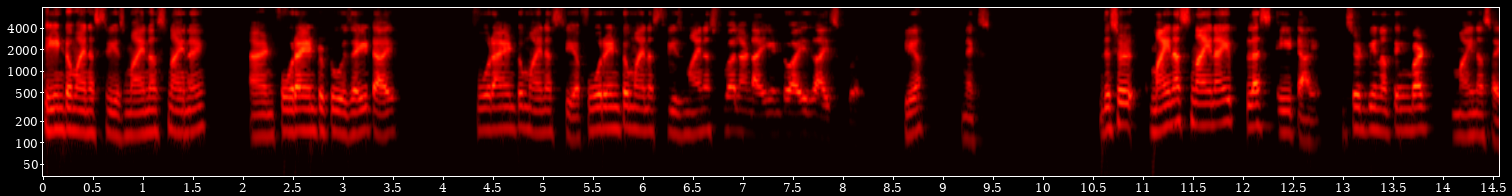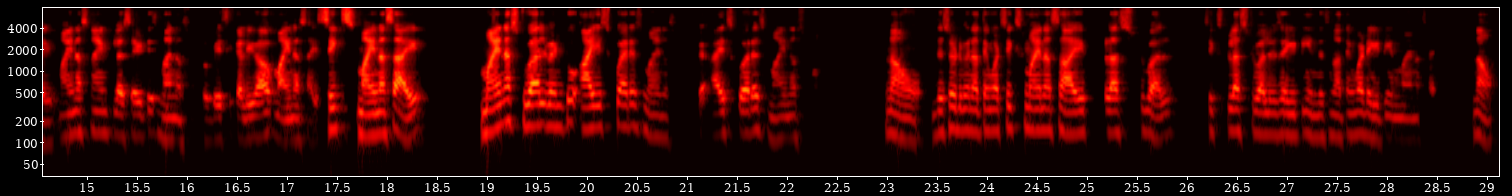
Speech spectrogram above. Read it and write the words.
3 into minus 3 is minus 9i. And 4i into 2 is 8i. 4i into minus 3. 4 into minus 3 is minus 12 and i into i is i square. Clear? Next. This is minus 9i plus 8i. This should be nothing but minus i. Minus 9 plus 8 is minus 1. So basically you have minus i. 6 minus i. Minus 12 into i square is minus i square is minus 1. Now, this would be nothing but 6 minus i plus 12. 6 plus 12 is 18. This is nothing but 18 minus i. Now,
